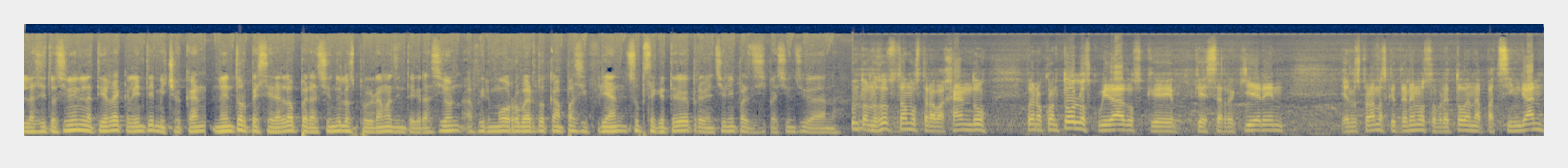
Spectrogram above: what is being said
La situación en la Tierra Caliente de Michoacán no entorpecerá la operación de los programas de integración, afirmó Roberto Campas Cifrián, subsecretario de Prevención y Participación Ciudadana. Nosotros estamos trabajando bueno, con todos los cuidados que, que se requieren en los programas que tenemos, sobre todo en Apatzingán.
